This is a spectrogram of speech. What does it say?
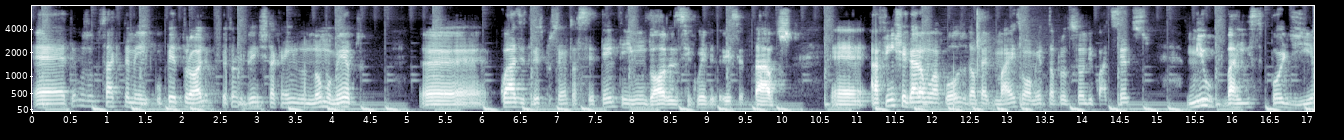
É, temos um destaque também, o petróleo. O petróleo Brent está caindo no momento é, quase 3% a 71 dólares e 53 centavos. É, a fim chegaram a um acordo da OPEP+, um aumento da produção de 400 mil barris por dia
